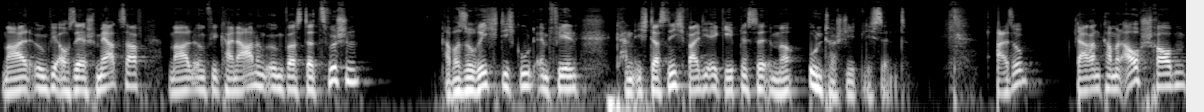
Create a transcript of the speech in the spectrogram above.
mal irgendwie auch sehr schmerzhaft, mal irgendwie keine Ahnung, irgendwas dazwischen. Aber so richtig gut empfehlen kann ich das nicht, weil die Ergebnisse immer unterschiedlich sind. Also, daran kann man auch schrauben,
